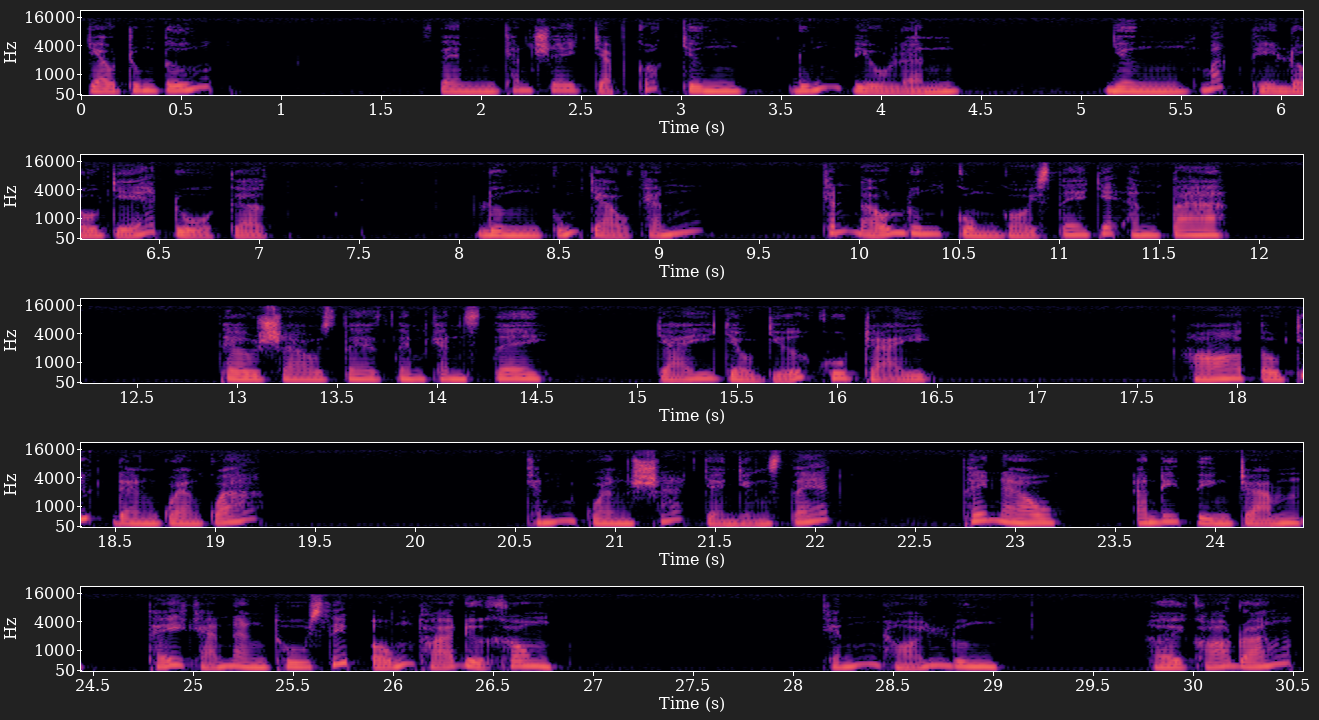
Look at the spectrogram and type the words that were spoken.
Chào Trung tướng. Xem Khanh Sê chập gót chân đúng điều lệnh, nhưng mắt thì lộ vẻ đùa cợt. Luân cũng chào Khánh. Khánh bảo Luân cùng ngồi xe với anh ta theo sau xe xem khanh Sê, chạy vào giữa khu trại. Họ tổ chức đàng hoàng quá. Khánh quan sát và nhận xét. Thế nào, anh đi tiền trạm, thấy khả năng thu xếp ổn thỏa được không? Khánh hỏi Luân. Hơi khó đoán.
